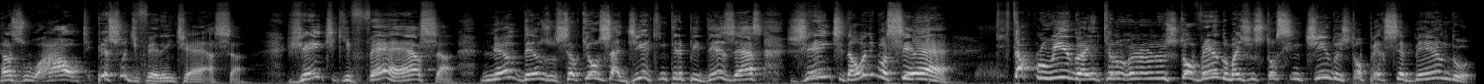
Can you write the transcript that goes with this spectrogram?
Elas, uau, que pessoa diferente é essa? Gente, que fé é essa? Meu Deus do céu, que ousadia, que intrepidez é essa? Gente, da onde você é? O que está fluindo aí que eu não, eu não estou vendo, mas estou sentindo, estou percebendo?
